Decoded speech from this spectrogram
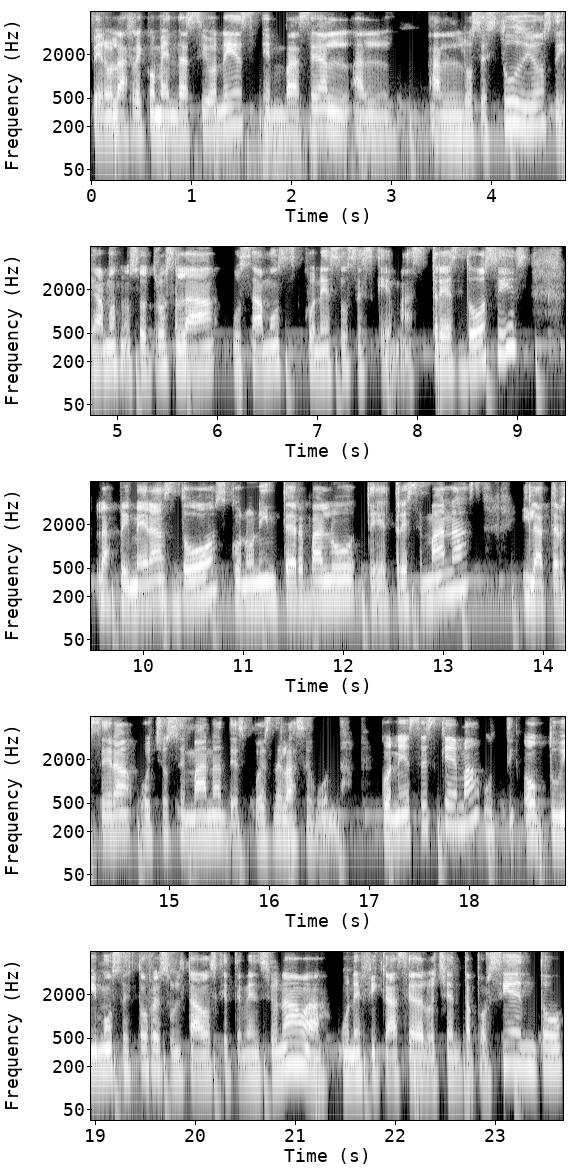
Pero las recomendaciones en base al, a los estudios, digamos, nosotros la usamos con esos esquemas. Tres dosis, las primeras dos con un intervalo de tres semanas y la tercera ocho semanas después de la segunda. Con ese esquema obtuvimos estos resultados que te mencionaba, una eficacia del 80%.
